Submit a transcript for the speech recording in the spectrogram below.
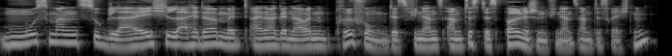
muss man zugleich leider mit einer genauen Prüfung des Finanzamtes, des polnischen Finanzamtes rechnen.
